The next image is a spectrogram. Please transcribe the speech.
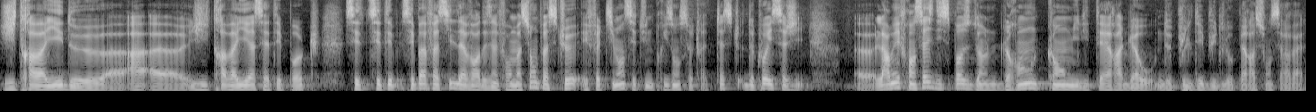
J'y travaillais, à cette époque. C'est pas facile d'avoir des informations parce que, effectivement, c'est une prison secrète. De quoi il s'agit? L'armée française dispose d'un grand camp militaire à Gao depuis le début de l'opération Serval.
